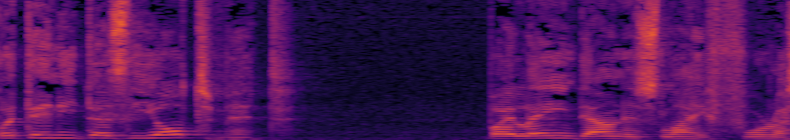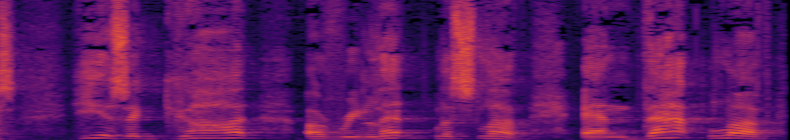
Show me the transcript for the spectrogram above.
But then he does the ultimate by laying down his life for us. He is a God of relentless love. And that love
